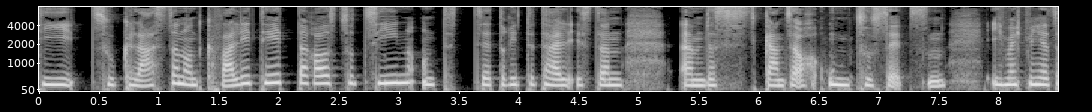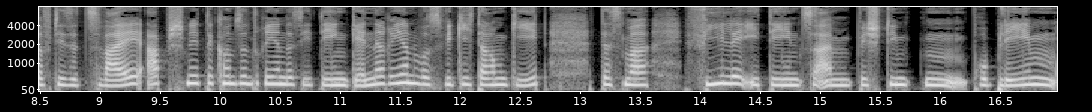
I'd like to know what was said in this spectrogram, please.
die zu clustern und Qualität daraus zu ziehen. Und der dritte Teil ist dann, ähm, das Ganze auch umzusetzen. Ich möchte mich jetzt auf diese zwei Abschnitte konzentrieren, das Ideen generieren, wo es wirklich darum geht, dass man viele Ideen zu einem bestimmten Problem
